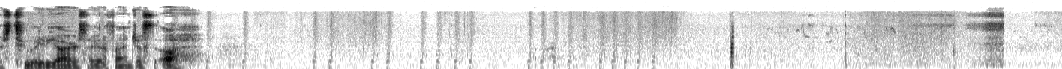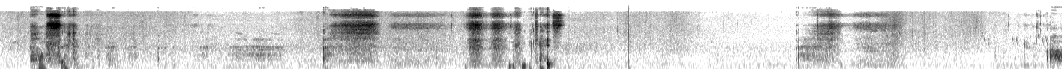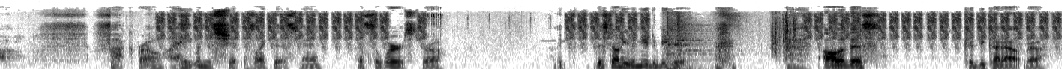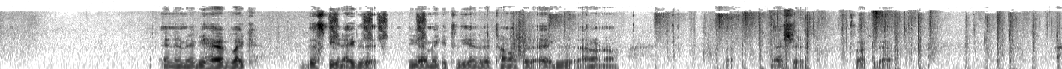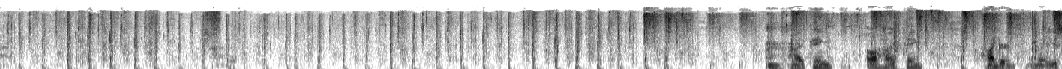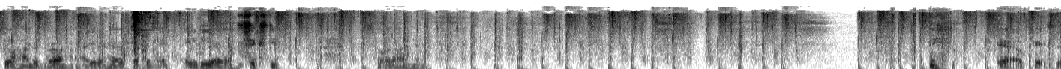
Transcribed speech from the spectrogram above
There's two ADRs. I gotta find just. Oh. Paulson. you guys. Oh, fuck, bro. I hate when this shit is like this, man. That's the worst, bro. Like, this don't even need to be here. All of this could be cut out, bro. And then maybe have, like, this be an exit. You gotta make it to the end of the tunnel for the exit. I don't know. But that shit. Fuck that. High ping. Oh, high ping. 100. I'm not used to 100, bro. I either have fucking 80 or 160. What's going on here? yeah, okay, so.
